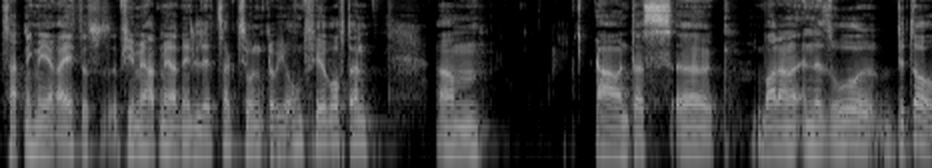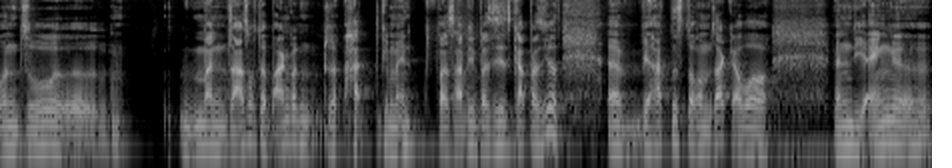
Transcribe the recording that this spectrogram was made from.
es hat nicht mehr gereicht. Das, vielmehr hatten wir ja die letzte Aktion, glaube ich, auch einen Fehlwurf dann. Ähm, ja, und das äh, war dann am Ende so bitter und so äh, man saß auf der Bank und hat gemeint, was habe ich, was ist jetzt gerade passiert? Äh, wir hatten es doch im Sack, aber wenn die enge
